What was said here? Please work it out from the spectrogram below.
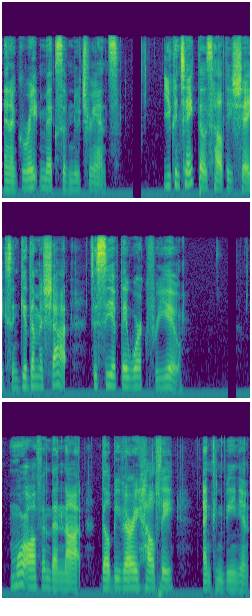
and a great mix of nutrients. You can take those healthy shakes and give them a shot to see if they work for you. More often than not, they'll be very healthy and convenient.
